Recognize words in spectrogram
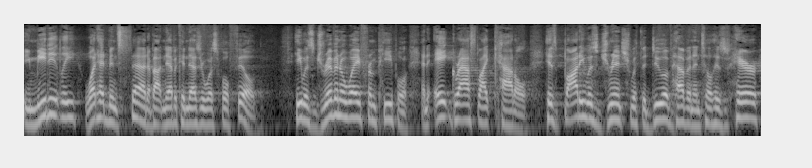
Immediately, what had been said about Nebuchadnezzar was fulfilled. He was driven away from people and ate grass like cattle. His body was drenched with the dew of heaven until his hair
